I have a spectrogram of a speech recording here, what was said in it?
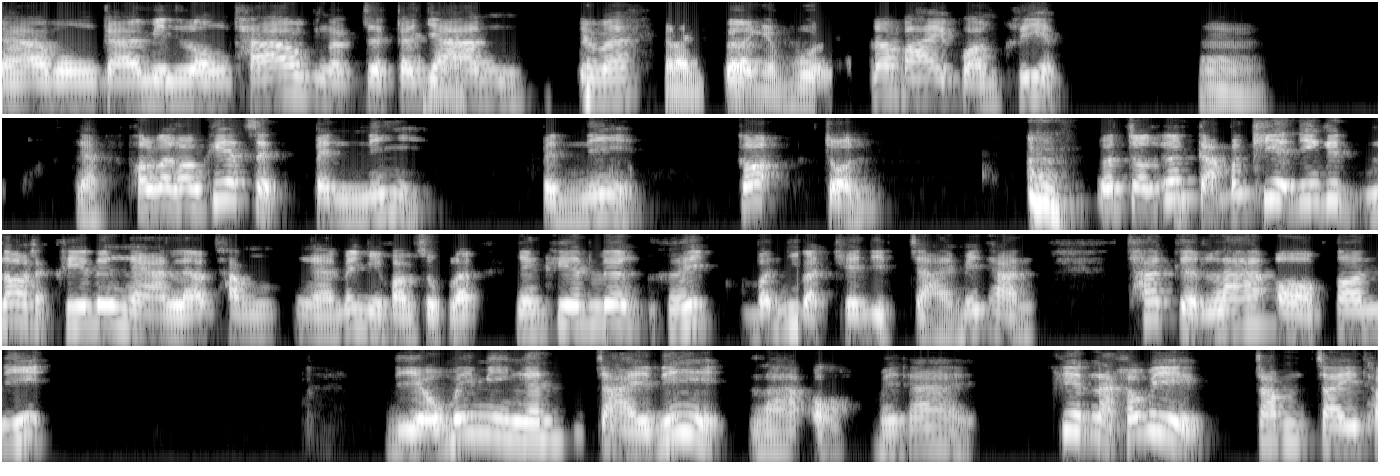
การ์มงการ์มินรองเท้าจักรยานใช่ไหมกำลังกำลังจะพูดระบายความเครียด อืมนะพอระบายความเครียดเสร็จเป็นหนี้เป็นหนี้ก็จน แล้วจนก็กลับมาเครียดยิ่งขึ้นนอกจากเครียดเรื่องงานแล้วทำงานไม่มีความสุขแล้ว ยังเครียดเรื่องเฮ้ยวันนี้บัตรเครดิตจ่ายไม่ทัน ถ้าเกิดลาออกตอนนี้ เดี๋ยวไม่มีเงินจ่ายหนี่ลาออกไม่ได้ เครียดหนักเข้าไปอีกจำใจท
